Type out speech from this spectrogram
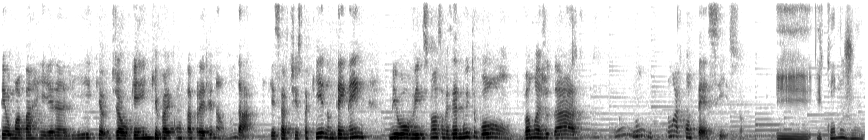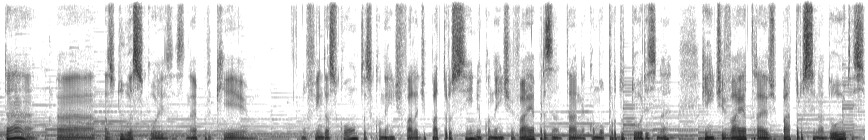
ter uma barreira ali de alguém que vai contar para ele, não, não dá, porque esse artista aqui não tem nem mil ouvintes, nossa, mas é muito bom, vamos ajudar. Não, não, não acontece isso. E, e como juntar uh, as duas coisas, né? Porque no fim das contas, quando a gente fala de patrocínio, quando a gente vai apresentar, né, como produtores, né, que a gente vai atrás de patrocinadores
